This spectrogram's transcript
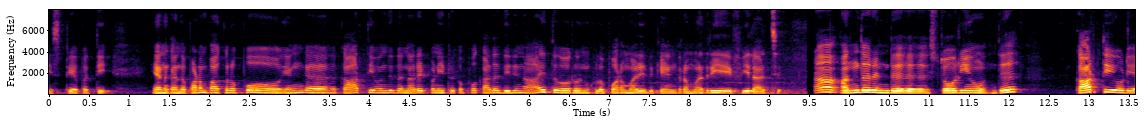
ஹிஸ்ட்ரியை பற்றி எனக்கு அந்த படம் பார்க்குறப்போ எங்கள் கார்த்தி வந்து இதை நரேட் பண்ணிகிட்ருக்கப்போ கதை திடீர்னு ஆயத்து ஒருவனுக்குள்ளே போகிற மாதிரி இருக்கேங்கிற மாதிரி ஃபீல் ஆச்சு. ஆனால் அந்த ரெண்டு ஸ்டோரியும் வந்து கார்த்தியோடைய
